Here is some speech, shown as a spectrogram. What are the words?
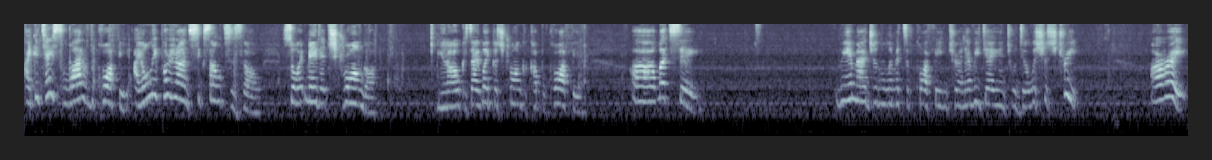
I can taste a lot of the coffee. I only put it on six ounces though, so it made it stronger you know, because I like a stronger cup of coffee. Uh, let's see. Reimagine the limits of coffee and turn every day into a delicious treat. All right,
